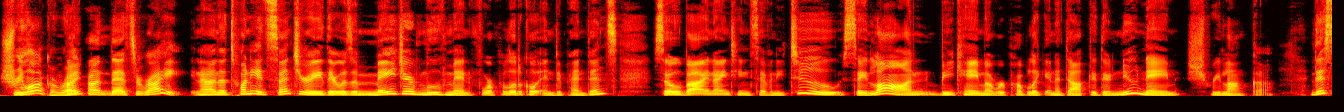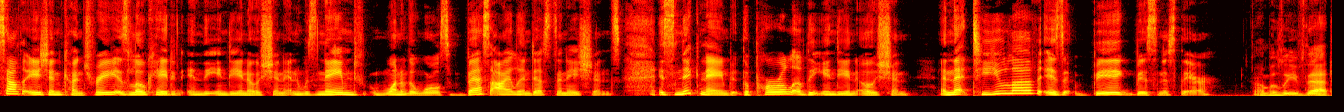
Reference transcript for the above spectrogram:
Sri Lanka, right? That's right. Now, in the 20th century, there was a major movement for political independence. So by 1972, Ceylon became a republic and adopted their new name, Sri Lanka. This South Asian country is located in the Indian Ocean and was named one of the world's best island destinations. It's nicknamed the Pearl of the Indian Ocean. And that tea you love is big business there. I believe that.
